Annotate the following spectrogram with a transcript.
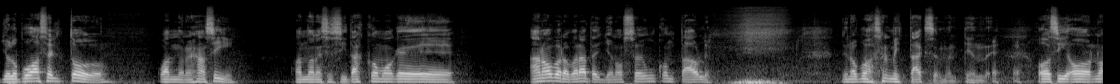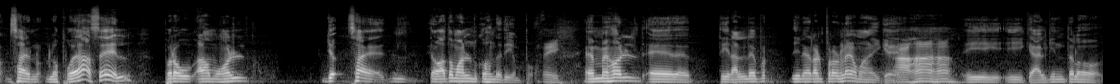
yo lo puedo hacer todo cuando no es así cuando necesitas como que ah no pero espérate yo no soy un contable yo no puedo hacer mis taxes, ¿me entiendes? O si, o no, ¿sabes? Los puedes hacer, pero a lo mejor, yo, ¿sabes? Te va a tomar un cojón de tiempo. Sí. Es mejor eh, tirarle dinero al problema y que, Ajá, ajá. y, y que alguien te lo,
